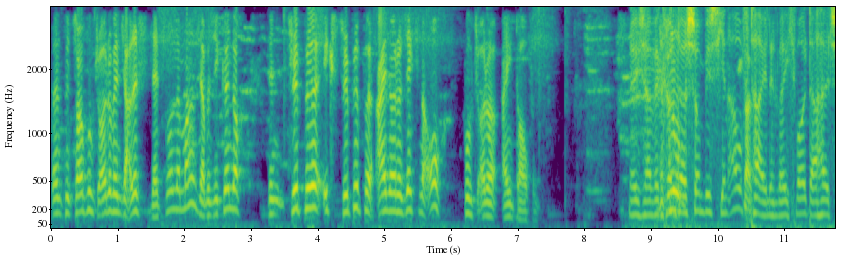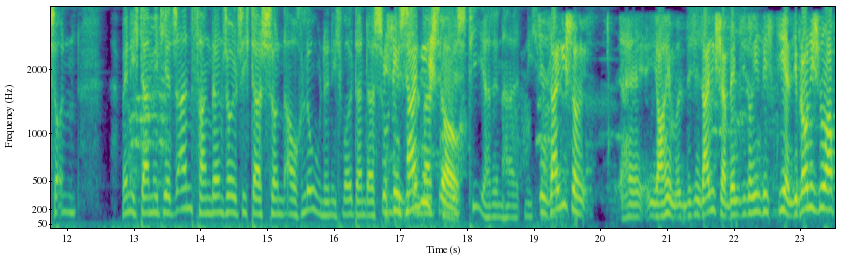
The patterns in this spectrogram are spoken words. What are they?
dann für 52 Euro, wenn Sie alles setzen wollen, dann machen Sie. Aber Sie können doch den Triple, X-Triple für 1,16 Euro auch 50 Euro einkaufen. Ich sag, wir können das schon ein bisschen aufteilen, weil ich wollte halt schon, wenn ich damit jetzt anfange, dann soll sich das schon auch lohnen. Ich wollte dann das so ein bisschen was doch. investieren halt, nicht Deswegen sage ich doch, Joachim, deswegen sage ich ja, wenn Sie doch investieren, Sie brauchen nicht nur auf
